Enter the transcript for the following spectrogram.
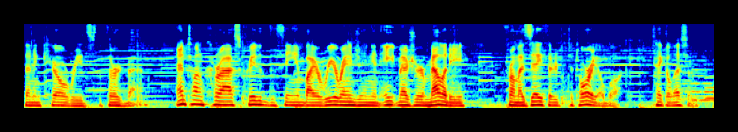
than in Carol Reed's The Third Band? Anton Karas created the theme by rearranging an eight measure melody from a zither tutorial book. Take a listen.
